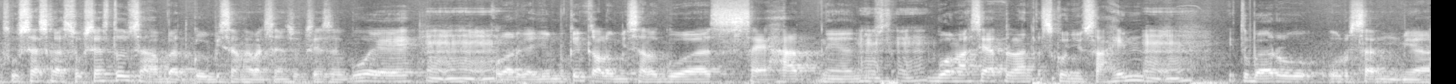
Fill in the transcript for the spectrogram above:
sukses nggak sukses tuh sahabat gue bisa ngerasain suksesnya gue Mhm. keluarganya mungkin kalau misal gua sehatnya Mhm. gua nggak sehat lantas gue nyusahin itu baru urusan ya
